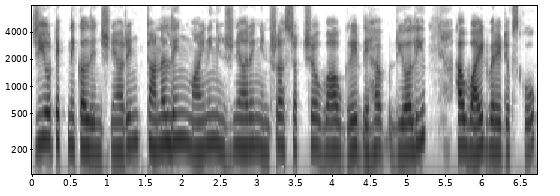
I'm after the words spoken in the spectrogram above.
geotechnical engineering tunneling mining engineering infrastructure. Wow great. They have really have wide variety of scope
